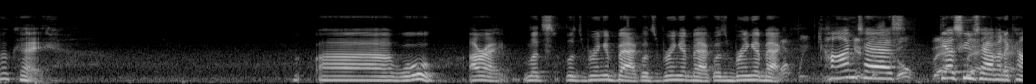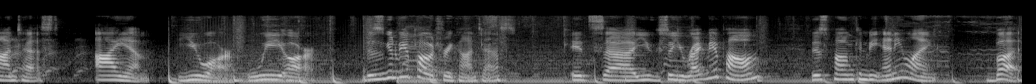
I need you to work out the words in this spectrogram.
Okay. Uh, whoa. All right, let's let's bring it back. Let's bring it back. Let's bring it back. Contest. Guess who's having a contest? I am. You are. We are. This is going to be a poetry contest. It's uh, you. So you write me a poem. This poem can be any length, but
